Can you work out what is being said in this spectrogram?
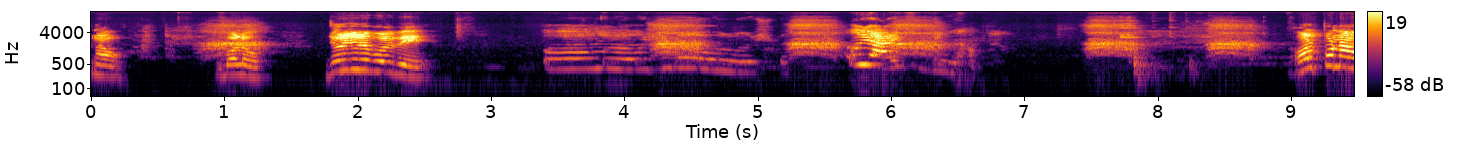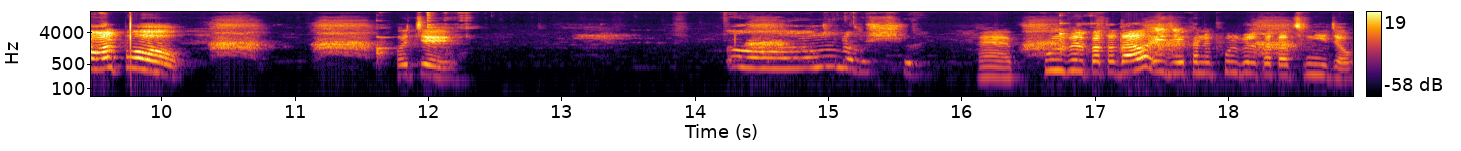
নাও বলো। জোরে জোরে বলবে। অল্প না অল্প। হয়েছে। ওম নমঃ শিবায়। হ্যাঁ ফুল বেল পাতা দাও এই যে এখানে ফুল বেল পাতা আছে নিয়ে যাও।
